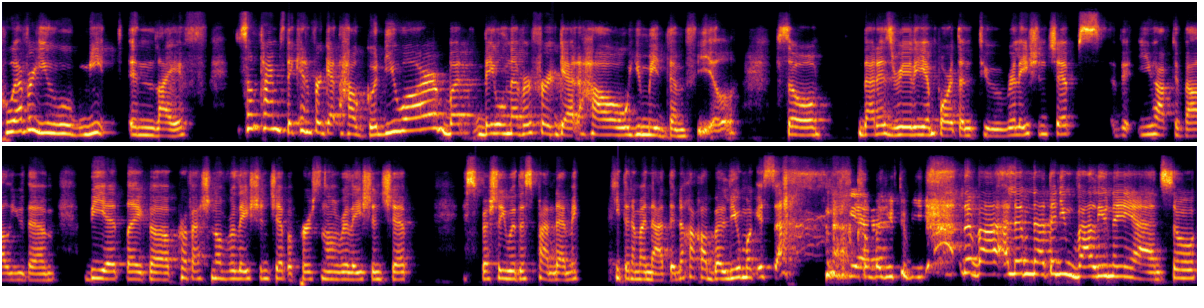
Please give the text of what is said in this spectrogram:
whoever you meet in life, sometimes they can forget how good you are, but they will never forget how you made them feel. So that is really important to relationships that you have to value them be it like a professional relationship a personal relationship especially with this pandemic kita naman natin nakakabaliw mag-isa nakakabaliw to be diba alam natin yung value na yan so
